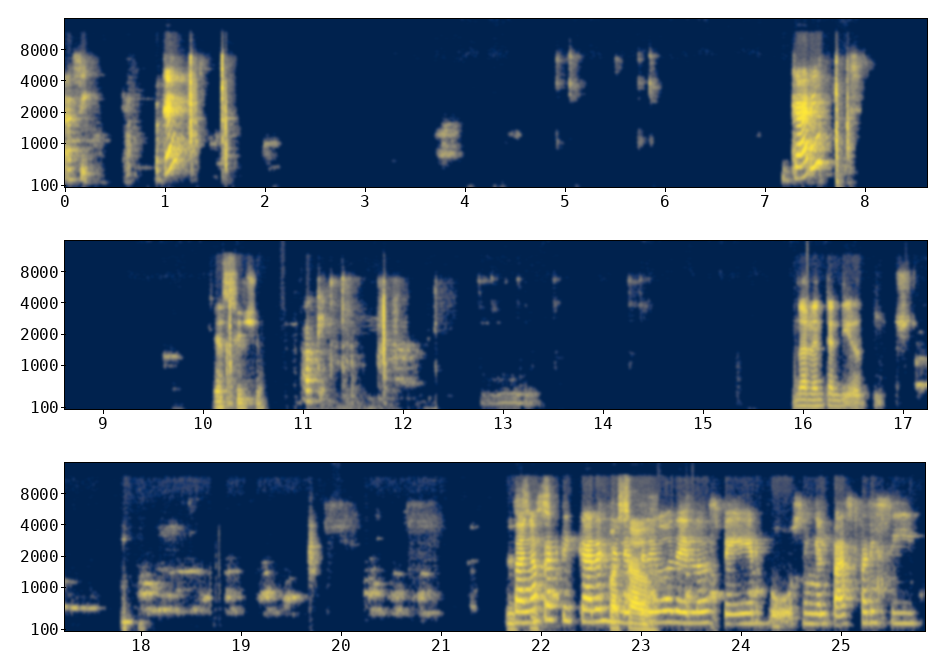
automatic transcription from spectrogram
Así. ¿Ok? Got it? Yes, teacher. Ok. No lo he entendido, teacher. Van a Este es practicar el deletreo de los verbos en el past participle.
